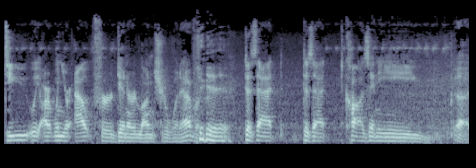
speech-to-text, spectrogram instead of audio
do you are when you're out for dinner, lunch, or whatever? does that does that cause any? Uh,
